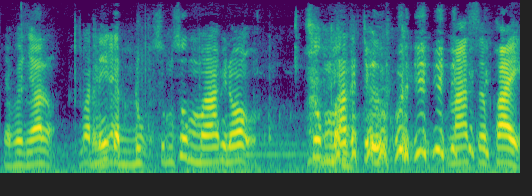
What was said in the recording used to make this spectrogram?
แต่เพื่อนยันวันนี้ก็ดุซุ่มๆมาพี่น้อง ซุ่มมาก็เจอพอดีมาเซอร์ไพรส์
